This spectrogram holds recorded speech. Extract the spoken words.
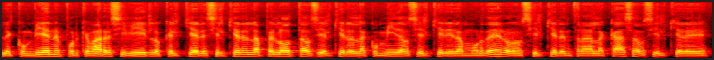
le conviene porque va a recibir lo que él quiere. Si él quiere la pelota, o si él quiere la comida, o si él quiere ir a morder, o si él quiere entrar a la casa, o si él quiere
